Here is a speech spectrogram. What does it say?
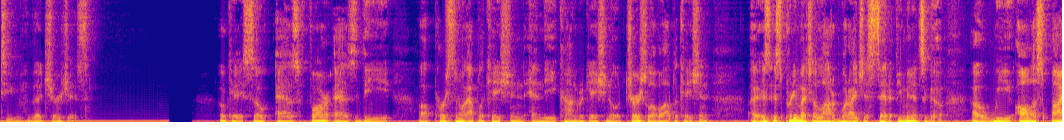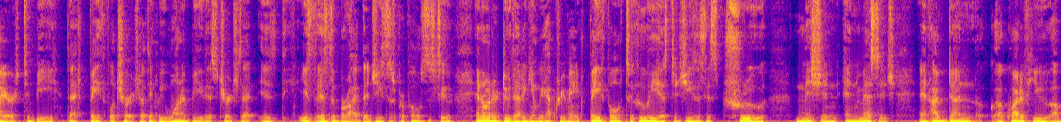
to the churches. Okay, so as far as the uh, personal application and the congregational church level application, uh, it's, pretty much a lot of what I just said a few minutes ago. Uh, we all aspire to be that faithful church. I think we want to be this church that is, is is the bride that Jesus proposes to. In order to do that, again, we have to remain faithful to who He is, to Jesus' true mission and message. And I've done uh, quite a few uh,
